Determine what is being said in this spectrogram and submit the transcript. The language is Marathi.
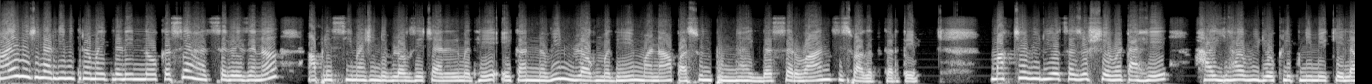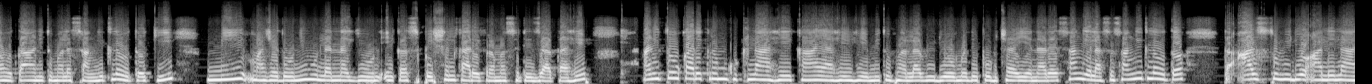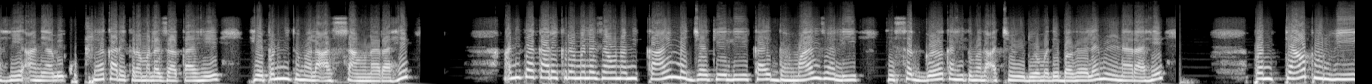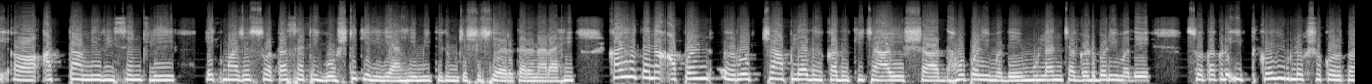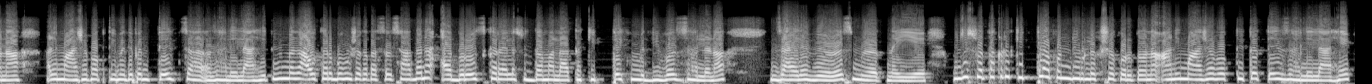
हाय माझे लाडके मित्र मैत्रिणींनो कसे आहात सगळेजण? आपल्या सीमा झेंडे ब्लॉग्स या चॅनलमध्ये एका नवीन ब्लॉगमध्ये मनापासून पुन्हा एकदा सर्वांचे स्वागत करते. मागच्या व्हिडिओचा जो शेवट आहे हा ह्या व्हिडिओ क्लिपनी मी केला होता आणि तुम्हाला सांगितलं होतं की मी माझ्या दोन्ही मुलांना घेऊन एका स्पेशल कार्यक्रमासाठी जात आहे. आणि तो कार्यक्रम कुठला आहे काय आहे हे मी तुम्हाला व्हिडिओमध्ये पुढच्या येणाऱ्या सांगेल असं सांगितलं होतं. तर आज तो व्हिडिओ आलेला आहे आणि आम्ही कुठल्या कार्यक्रमाला जात आहे हे पण मी तुम्हाला आज सांगणार आहे. आणि त्या कार्यक्रमाला जाऊन आम्ही काय मज्जा केली काय धमाल झाली हे सगळं काही तुम्हाला आजच्या व्हिडिओमध्ये बघायला मिळणार आहे. पण त्यापूर्वी आत्ता मी रिसेंटली एक माझ्या स्वतःसाठी गोष्ट केलेली आहे मी ती तुमच्याशी शेअर करणार आहे. काय होतं ना आपण रोजच्या आपल्या धकाधकीच्या आयुष्यात धावपळीमध्ये मुलांच्या गडबडीमध्ये स्वतःकडे इतकं दुर्लक्ष करतो ना आणि माझ्या बाबतीमध्ये पण तेच झालेलं आहे. तुम्ही माझा अवतार बघू शकत असाल. साधा ना ॲब्रोज करायला सुद्धा मला आता कित्येक दिवस झालं ना जायला वेळच मिळत नाहीये. म्हणजे स्वतःकडे किती आपण दुर्लक्ष करतो ना आणि माझ्या बाबतीत तेच झालेलं आहे.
